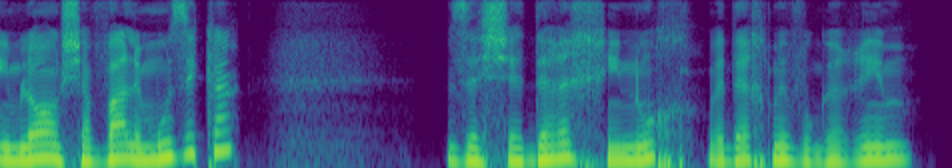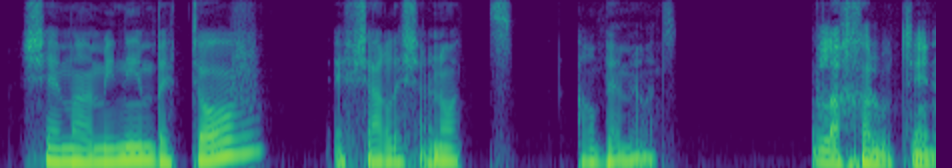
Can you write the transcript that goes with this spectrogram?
אם לא שווה למוזיקה, זה שדרך חינוך ודרך מבוגרים שמאמינים בטוב, אפשר לשנות הרבה מאוד. לחלוטין.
